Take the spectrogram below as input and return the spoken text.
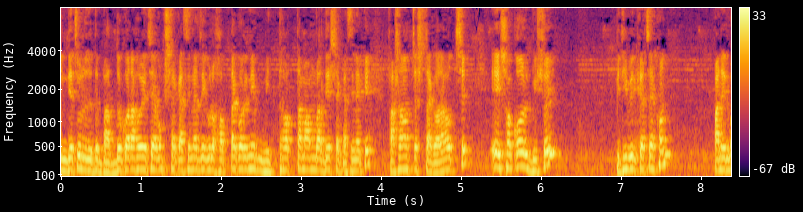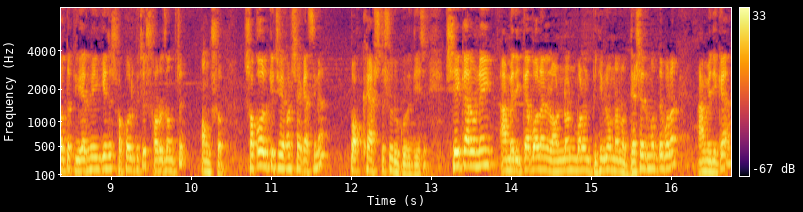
ইন্ডিয়া চলে যেতে বাধ্য করা হয়েছে এবং শেখ হাসিনা যেগুলো হত্যা করেনি, মিথ্যা হত্যা মামলা দিয়ে শেখ হাসিনাকে ফাঁসানোর চেষ্টা করা হচ্ছে। এই সকল বিষয় পৃথিবীর কাছে এখন পানির মতো ক্লিয়ার হয়ে গিয়েছে, সকল কিছু ষড়যন্ত্রের অংশ। সকল কিছু এখন শেখ হাসিনা পক্ষে আসতে শুরু করে দিয়েছে। সেই কারণেই আমেরিকা বলেন, লন্ডন বলেন, পৃথিবীর অন্যান্য দেশের মধ্যে বলেন, আমেরিকা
